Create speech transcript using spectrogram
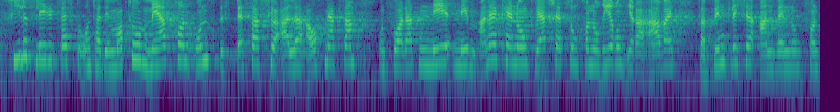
viele Pflegekräfte unter dem Motto Mehr von uns ist besser für alle aufmerksam und forderten ne-, neben Anerkennung, Wertschätzung, Honorierung ihrer Arbeit verbindliche Anwendung von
